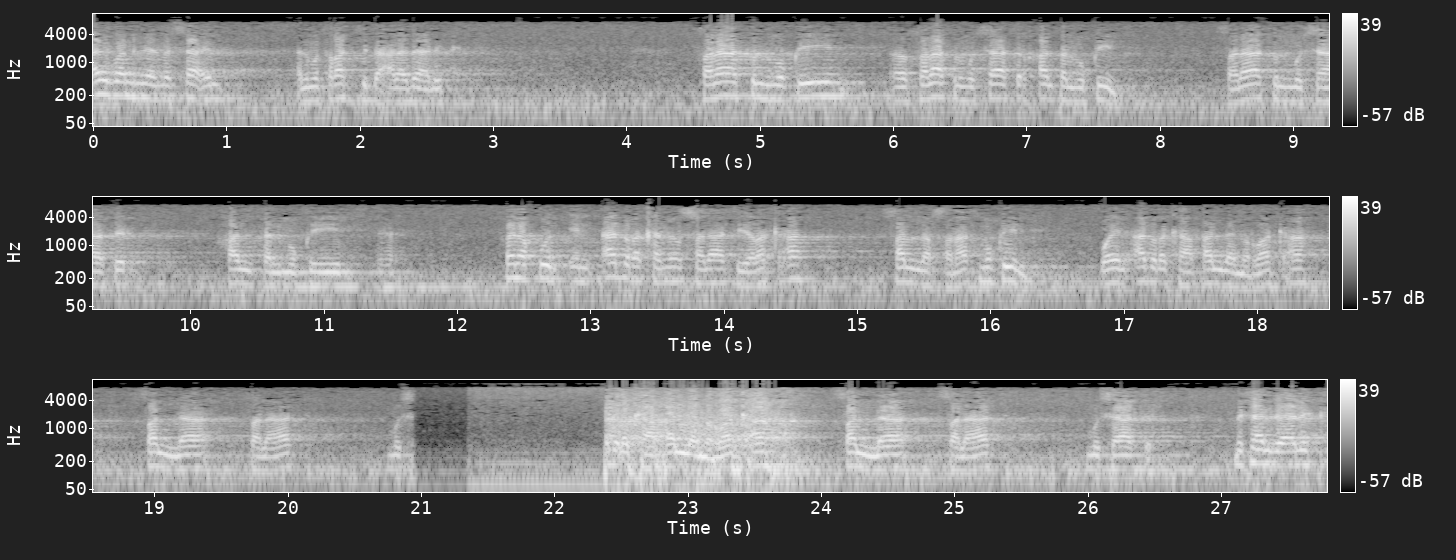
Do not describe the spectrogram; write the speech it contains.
أيضا من المسائل المترتبة على ذلك صلاة المقيم صلاة المسافر خلف المقيم. صلاة المسافر خلف المقيم. فنقول إن أدرك من صلاته ركعة صلى صلاة مقيم. وإن أدرك أقل من ركعة صلى صلاة مسافر أدرك أقل من ركعة صلى صلاة مسافر. مثال ذلك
